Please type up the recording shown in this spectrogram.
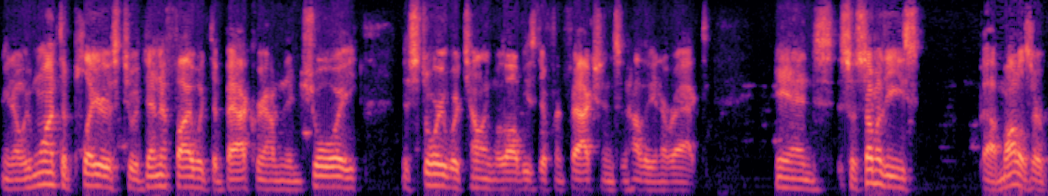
You know, we want the players to identify with the background and enjoy the story we're telling with all these different factions and how they interact. And so some of these uh, models are,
